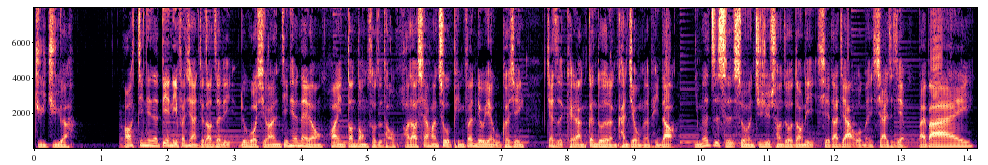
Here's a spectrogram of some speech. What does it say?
居居啊！好，今天的电力分享就到这里。如果喜欢今天的内容，欢迎动动手指头滑到下方处评分留言五颗星，这样子可以让更多的人看见我们的频道。你们的支持是我们继续创作的动力，谢谢大家，我们下一次见，拜拜。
